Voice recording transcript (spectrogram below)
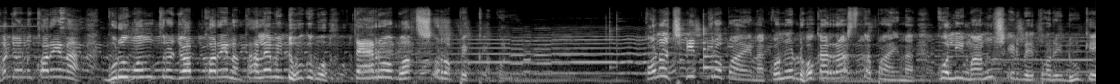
ভজন করে না, গুরু মন্ত্র জপ করে না, তাহলে আমি ঢুকবো। তেরো বৎসর অপেক্ষা করি কোনো ছিদ্র পায় না, কোনো ঢোকার রাস্তা পায় না, কলি মানুষের ভেতরে ঢুকে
